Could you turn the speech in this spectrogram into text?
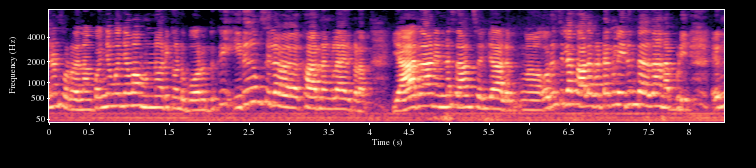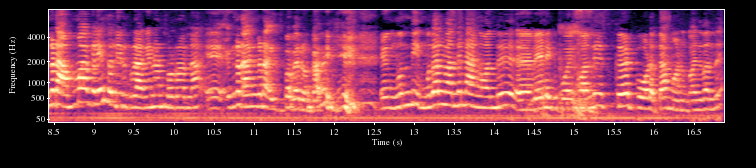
என்னன்னு சொல்றது? நான் கொஞ்சம் கொஞ்சமா முன்னேறி கொண்டு போறதுக்கு இதுவும் சில காரணங்களா இருக்கலாம். யார் தான் என்ன தான் செஞ்சாலும் ஒரு சில காலகட்டங்கள் இருந்ததுதான் அப்படி. எங்களோட அம்மாக்களே சொல்லியிருக்கிறாங்க. என்னன்னு சொல்கிறேன்னா எங்கடா எங்கடா? இப்போ வரும் கதைக்கு. எங்க முந்தி முதல் வந்து நாங்க வந்து வேலைக்கு போய் வந்து ஸ்கர்ட் போடத்தான் மனுக்கும் அது வந்து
